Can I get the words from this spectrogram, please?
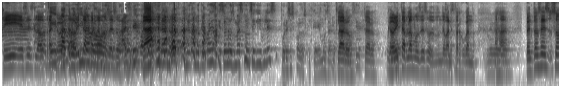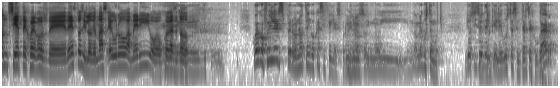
Sí, esa es la otra sí, que ahorita, pasamos eso. Ah, sí, Ah, Lo, lo que pasa es que son los más conseguibles, por eso es con los que queremos a Claro, conocer. claro. Que ahorita hablamos de eso, de dónde van a estar jugando. Ajá. bien. Pero entonces son siete juegos de, de estos y lo demás Euro, Ameri o juegas de todo. Eh, Juego fillers, pero no tengo casi fillers porque no soy muy. No me gusta mucho. Yo sí soy del que le gusta sentarse a jugar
